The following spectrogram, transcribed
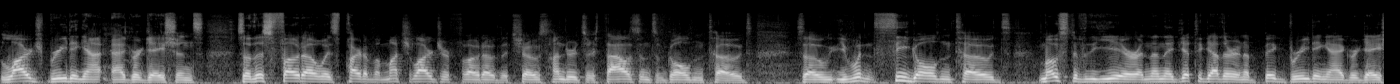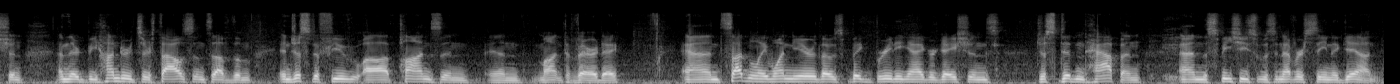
large breeding aggregations. So this photo is part of a much larger photo that shows hundreds or thousands of golden toads. So you wouldn't see golden toads most of the year and then they'd get together in a big breeding aggregation and there'd be hundreds or thousands of them in just a few uh, ponds in, in Monteverde. And suddenly one year those big breeding aggregations just didn't happen and the species was never seen again.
